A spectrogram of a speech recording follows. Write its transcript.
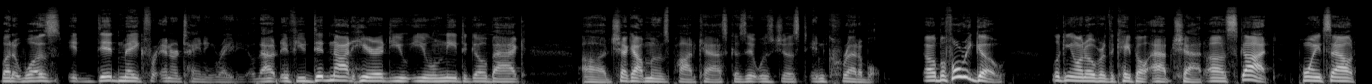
But it was it did make for entertaining radio. That if you did not hear it, you you will need to go back, uh, check out Moon's podcast because it was just incredible. Uh, before we go, looking on over the KPEL app chat, uh, Scott points out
